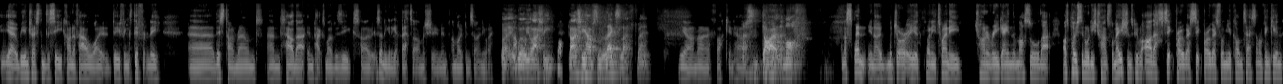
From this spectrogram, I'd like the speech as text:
yeah, it'll be interesting to see kind of how I do things differently uh, this time round and how that impacts my physique. So it's only going to get better. I'm assuming. I'm hoping so anyway. But it will. You'll actually, you'll actually have some legs left, mate. Yeah, I know. Fucking hell. Just diet them off. and I spent, you know, majority of 2020 trying to regain the muscle that I was posting all these transformations. People are, oh, that's sick progress, sick progress from your contest. And I'm thinking,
